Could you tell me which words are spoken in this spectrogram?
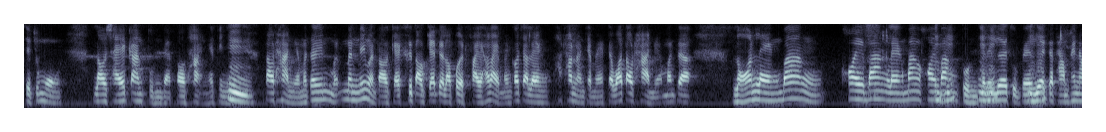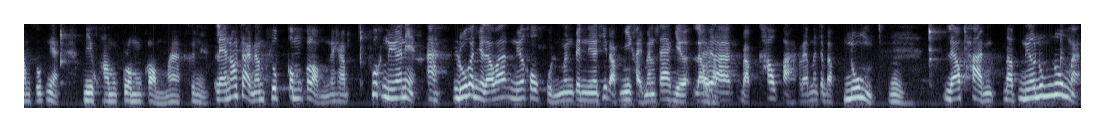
เจ็ดชั่วโมง เราใช้การตุ๋นแบบเตาถ่านครับพี่อืนี่มเตาถ่านเนี่ยมันจะไม่เหมือนมันไม่เหมือนเตาแก๊สคือเตาแก๊สเดี๋ยวเราเปิดไฟเท่าไหร่มันก็จะแรงเท่านั้นใช่ไหมแต่ว่าเตาถ่านเนี่ยมันจะร้อนแรงบ้างค่อยบ้างแรงบ้างค่อยบ้างอือฮึตุ๋นไปอือฮึเรื่อยๆตุ๋นไปเรื่อยๆจะทำให้น้ำซุปเนี่ยมีความกลมกล่อมมากขึ้น และนอกจากน้ำซุปกลมกล่อมนะครับพวกเนื้อเนี่ยอะรู้กันอยู่แล้วว่าเนื้อโคขุนมันเป็นเนื้อที่แบบมีไขมันแทรกเยอะ แล้วใช่เวครับลาแบบเข้าปากแล้วมันจะแบบนุ่มอืมแล้วผ่านแบบเนื้อนุ่มๆอะ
